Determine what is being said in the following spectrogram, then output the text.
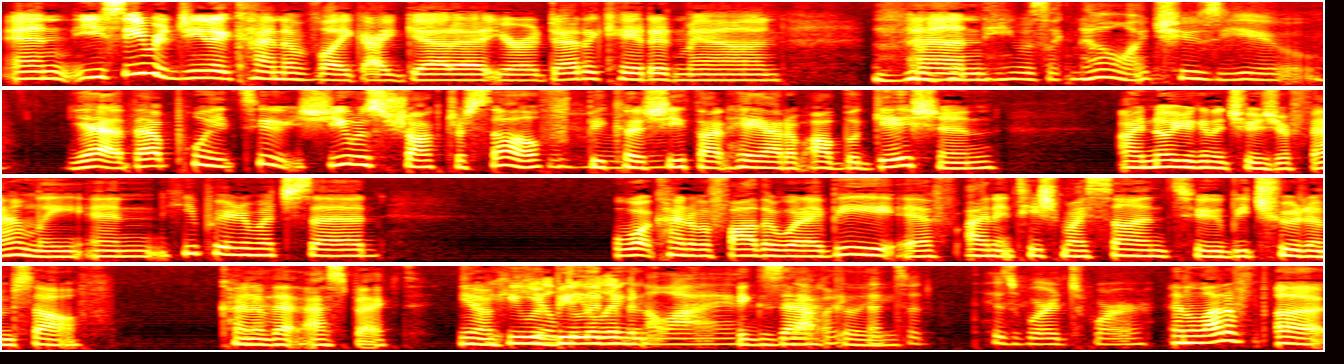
And you see Regina kind of like, I get it. You're a dedicated man. and he was like, no, I choose you. Yeah, at that point too, she was shocked herself mm-hmm. because she thought, "Hey, out of obligation, I know you're going to choose your family." And he pretty much said, "What kind of a father would I be if I didn't teach my son to be true to himself?" Kind of that aspect. You know, he would He'll be, living, a lie. Is that Exactly. that's his words were. and a lot of uh,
